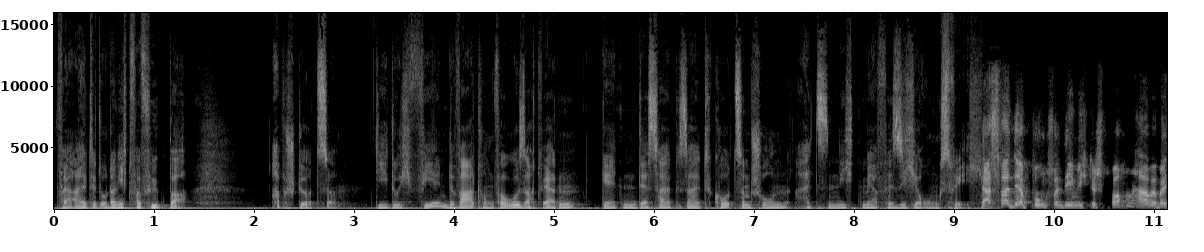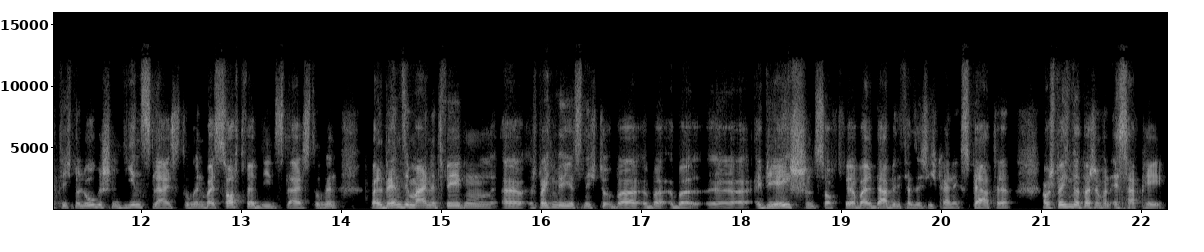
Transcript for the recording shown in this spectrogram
veraltet oder nicht verfügbar. Abstürze die durch fehlende Wartung verursacht werden, gelten deshalb seit kurzem schon als nicht mehr versicherungsfähig. Das war der Punkt, von dem ich gesprochen habe bei technologischen Dienstleistungen, bei Software-Dienstleistungen, weil wenn Sie meinetwegen, äh, sprechen wir jetzt nicht über, über, über äh, Aviation-Software, weil da bin ich tatsächlich kein Experte, aber sprechen wir zum Beispiel von SAP.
